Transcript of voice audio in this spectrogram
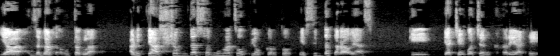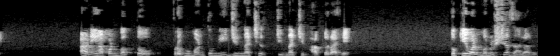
या जगात अवतरला आणि त्या शब्द समूहाचा उपयोग करतो. हे सिद्ध कराव्यास की त्याचे वचन खरे आहे. आणि आपण बघतो प्रभू म्हणतो मी जीवनाची जीवनाची भाकर आहे. तो केवळ मनुष्य झाला नाही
